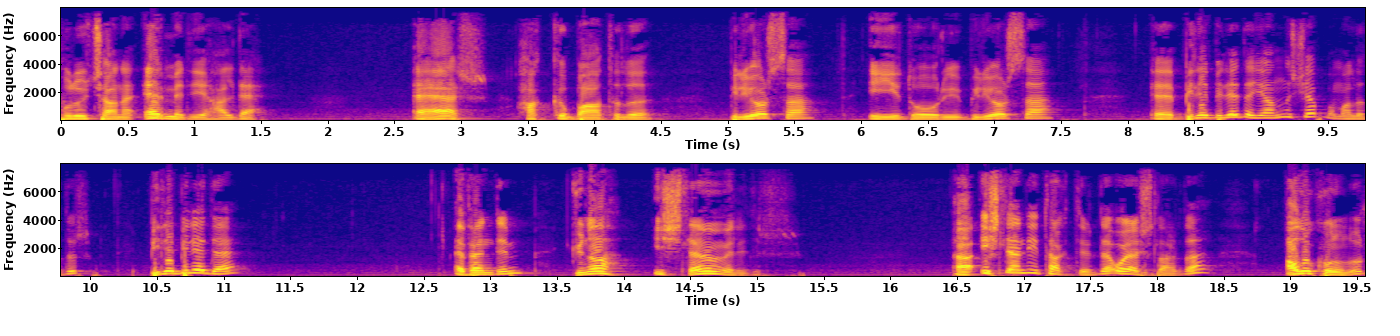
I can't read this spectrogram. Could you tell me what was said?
buluğ çağına ermediği halde eğer hakkı batılı biliyorsa, iyi doğruyu biliyorsa, e, bile bile de yanlış yapmamalıdır. Bile bile de efendim günah işlememelidir. Ha, işlendiği takdirde o yaşlarda alıkonulur.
